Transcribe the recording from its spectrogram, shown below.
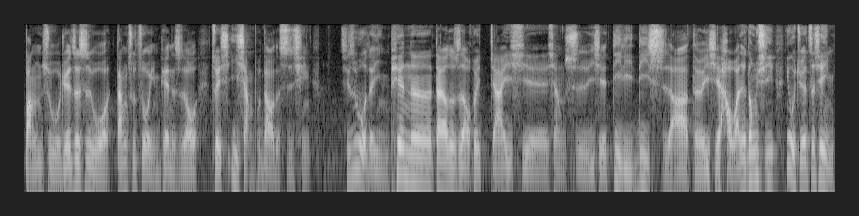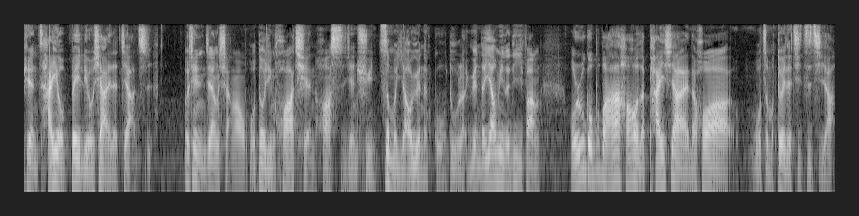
帮助。我觉得这是我当初做影片的时候最意想不到的事情。其实我的影片呢，大家都知道会加一些像是一些地理历史啊的一些好玩的东西，因为我觉得这些影片才有被留下来的价值。而且你这样想哦，我都已经花钱花时间去这么遥远的国度了，远的要命的地方，我如果不把它好好的拍下来的话，我怎么对得起自己啊？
